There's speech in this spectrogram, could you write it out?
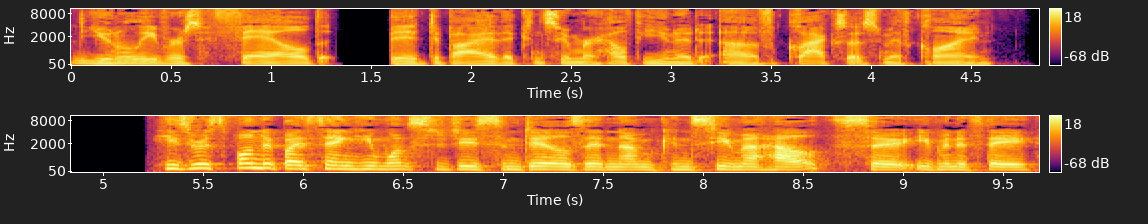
Unilever's failed bid to buy the consumer health unit of GlaxoSmithKline. He's responded by saying he wants to do some deals in um, consumer health. So even if they,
